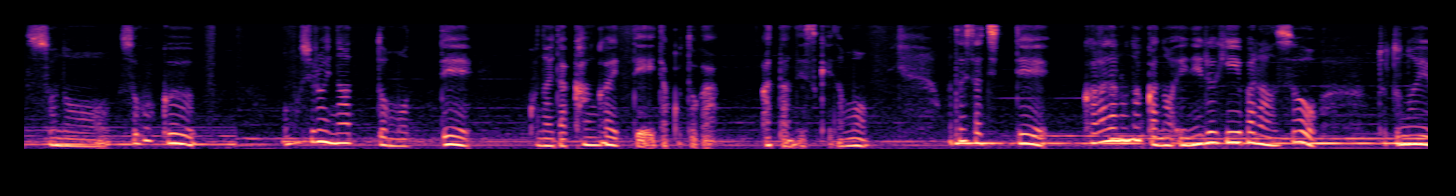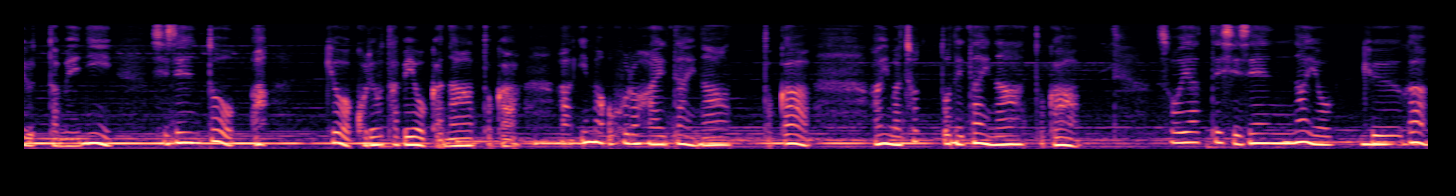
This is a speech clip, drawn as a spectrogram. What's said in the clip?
そのすごく面白いなと思ってこの間考えていたことがあったんですけれども私たちって体の中のエネルギーバランスを整えるために自然とあ今日はこれを食べようかなとかあ今お風呂入りたいなとかあ今ちょっと寝たいなとかそうやって自然な欲求が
